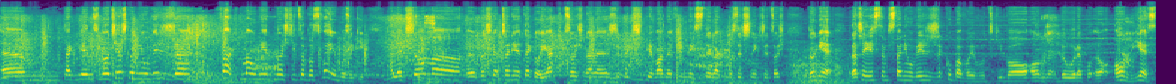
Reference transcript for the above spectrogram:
Em, tak więc no ciężko mi uwierzyć, że fakt ma umiejętności co do swojej muzyki, ale czy on ma e, doświadczenie tego, jak coś należy być śpiewane w innych stylach muzycznych czy coś? No nie, raczej jestem w stanie uwierzyć, że Kuba Wojewódzki, bo on był, e, on jest,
